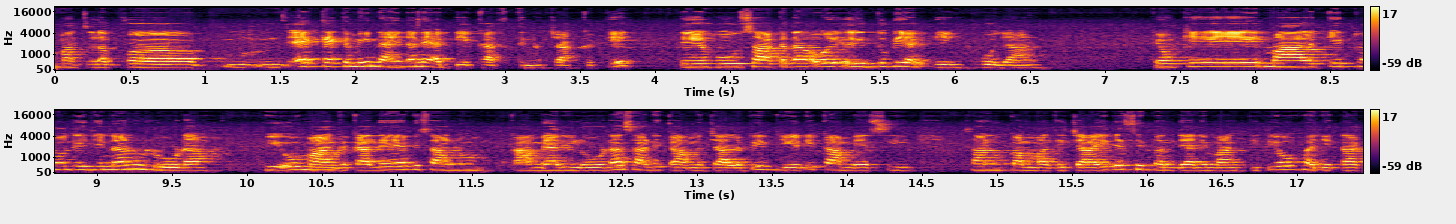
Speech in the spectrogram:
ਮਤਲਬ ਇੱਕ ਇੱਕ ਮਹੀਨਾ ਇਹਨਾਂ ਨੇ ਅੱਗੇ ਕਰਤੀਆਂ ਚੱਕ ਕੇ, ਤੇ ਹੋ ਸਕਦਾ ਉਹ ਇਦੋਂ ਵੀ ਅੱਗੇ ਹੋ ਜਾਣ। ਕਿਉਂਕਿ ਮਾਲਕ ਇੱਥੋਂ ਦੇ ਜਿਨ੍ਹਾਂ ਨੂੰ ਲੋੜ ਆ ਵੀ ਉਹ ਮੰਗ ਕਰਦੇ ਆ ਵੀ ਸਾਨੂੰ ਕਾਮਿਆਂ ਦੀ ਲੋੜ ਆ, ਸਾਡੇ ਕੰਮ ਚੱਲ ਪਏ, ਜਿਹੜੇ ਕੰਮ ਅਸੀਂ ਸਾਨੂੰ ਕੰਮਾਂ ਤੇ ਚਾਹੀਦੇ ਸੀ, ਬੰਦਿਆਂ ਨੇ ਮੰਗ ਕੀਤੀ, ਉਹ ਹਜੇ ਤੱਕ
